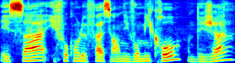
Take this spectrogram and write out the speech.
Et ça, il faut qu'on le fasse en niveau micro, déjà,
